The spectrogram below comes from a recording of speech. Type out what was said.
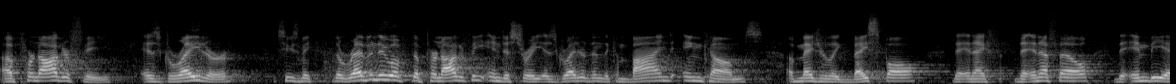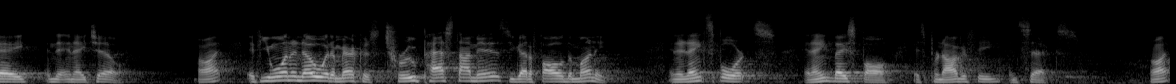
of pornography is greater, excuse me, the revenue of the pornography industry is greater than the combined incomes of Major League Baseball, the NFL, the NBA, and the NHL. All right? If you want to know what America's true pastime is, you got to follow the money. And it ain't sports, it ain't baseball, it's pornography and sex. Right?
